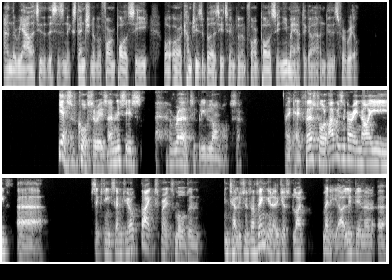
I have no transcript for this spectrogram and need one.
and the reality that this is an extension of a foreign policy or, or a country's ability to implement foreign policy, and you may have to go out and do this for real? Yes, of course there is, and this is a relatively long answer. Okay, first of all, I was a very naive uh, 16, 17 year old by experience more than intelligence. I think, you know, just like many, I lived in a, a,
